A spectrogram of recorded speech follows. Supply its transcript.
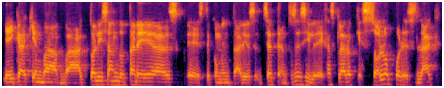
Y ahí cada quien va, va actualizando tareas, este, comentarios, etc. Entonces si le dejas claro que solo por Slack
